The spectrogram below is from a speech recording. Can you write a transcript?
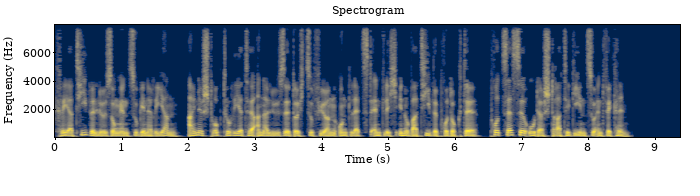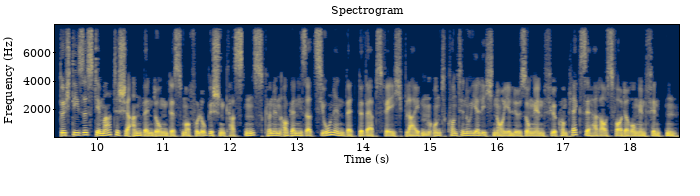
kreative Lösungen zu generieren, eine strukturierte Analyse durchzuführen und letztendlich innovative Produkte, Prozesse oder Strategien zu entwickeln. Durch die systematische Anwendung des morphologischen Kastens können Organisationen wettbewerbsfähig bleiben und kontinuierlich neue Lösungen für komplexe Herausforderungen finden.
